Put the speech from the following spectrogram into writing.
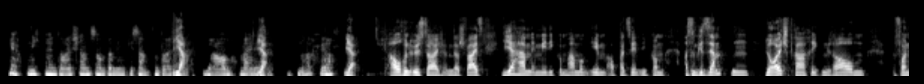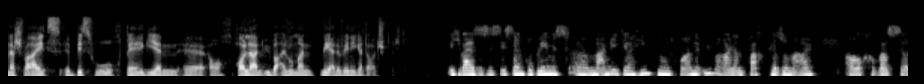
Ja, nicht nur in Deutschland, sondern im gesamten deutschen ja. Raum, meines ja. Erachtens nach. Ja. ja, auch in Österreich und in der Schweiz. Wir haben im Medikum Hamburg eben auch Patienten, die kommen aus dem gesamten deutschsprachigen Raum, von der Schweiz äh, bis hoch, Belgien, äh, auch Holland, überall, wo man mehr oder weniger Deutsch spricht. Ich weiß, es ist ein Problem, es äh, mangelt ja hinten und vorne überall an Fachpersonal auch was äh,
